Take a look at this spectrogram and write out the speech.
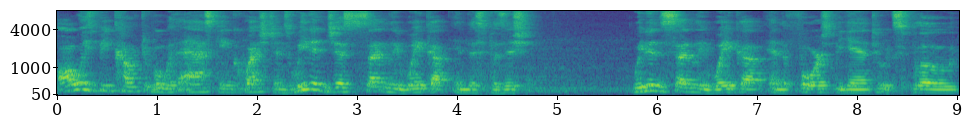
Always be comfortable with asking questions. We didn't just suddenly wake up in this position. We didn't suddenly wake up and the force began to explode,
